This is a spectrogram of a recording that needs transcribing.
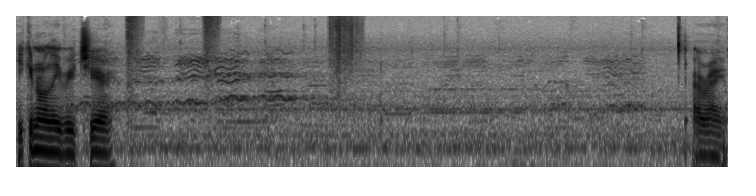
He can only reach here. Alright.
